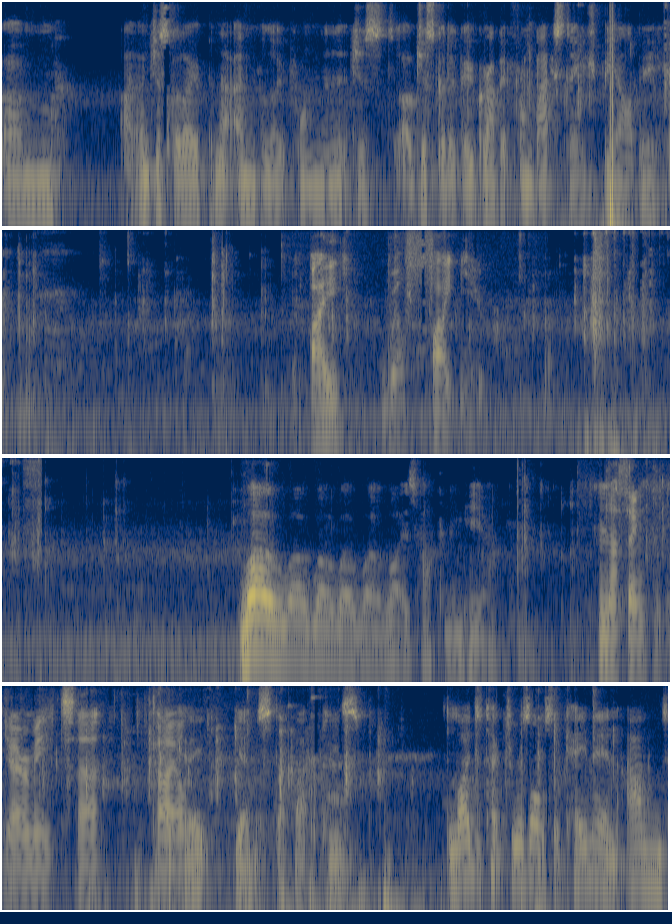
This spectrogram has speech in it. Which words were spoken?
um. I- I'm just going to open that envelope one minute. Just I've just gotta go grab it from backstage. BRB. I will fight you. Whoa, whoa, whoa, whoa, whoa! What is happening here? Nothing, Jeremy, sir, Kyle. Okay, yeah, step back, please. The lie detector results that came in, and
